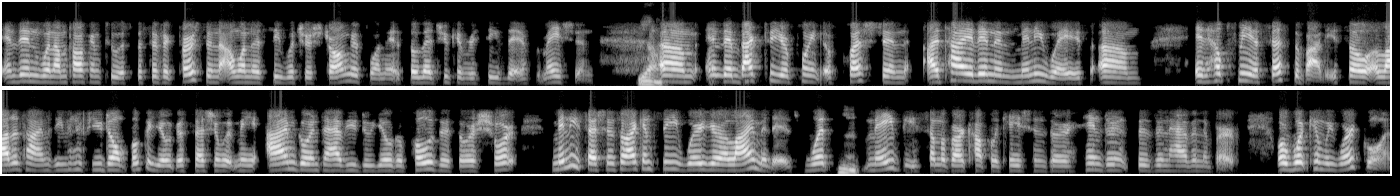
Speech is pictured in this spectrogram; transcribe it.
and then when I'm talking to a specific person, I want to see what your strongest one is, so that you can receive the information. Yeah. Um, and then back to your point of question, I tie it in in many ways. Um, it helps me assess the body. So a lot of times, even if you don't book a yoga session with me, I'm going to have you do yoga poses or a short mini session so I can see where your alignment is, what mm. may be some of our complications or hindrances in having a birth, or what can we work on.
